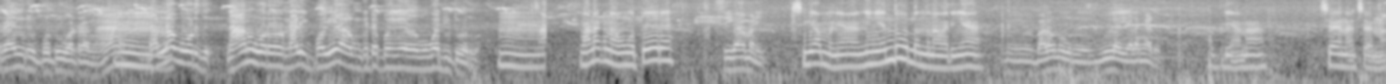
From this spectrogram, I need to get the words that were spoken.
டிரைவர் போட்டு ஓட்டுறாங்க. நல்லா ஓடுது. நானும் ஒரு ஒரு நாளைக்கு போய் அவங்க கிட்ட போய் ஓட்டிட்டு வருவேன் ம். வணக்கண்ணா உங்கள் பேர்? சிகாமணி. சிகாமணியா? நீங்கள் எந்த ஊர்ல இருந்துண்ணா வரீங்க? பலவனூர் உள்ள இளங்காடு. அப்படியாண்ணா. சரிண்ணா சரிண்ணா.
